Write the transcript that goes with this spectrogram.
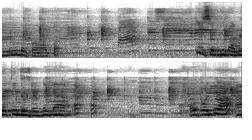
നീണ്ട പാട്ട്. ശരിക്കും തമിഴത്തിന്റെ വിട്ടിട്ടില്ല അത് പൊന്നുവാ? ആ.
